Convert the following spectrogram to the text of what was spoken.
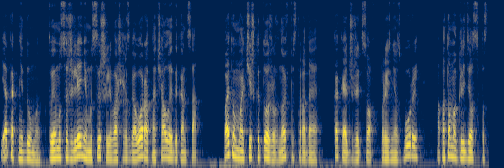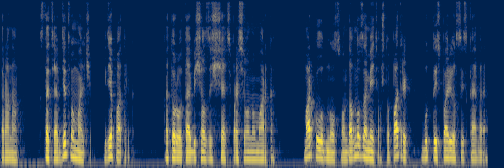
«Я так не думаю. К твоему сожалению, мы слышали ваш разговор от начала и до конца. Поэтому мальчишка тоже вновь пострадает, как и от жрецов», – произнес Бурый, а потом огляделся по сторонам. «Кстати, а где твой мальчик? Где Патрик?» «Которого ты обещал защищать?» – спросил он у Марка. Марк улыбнулся. Он давно заметил, что Патрик будто испарился из камеры,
